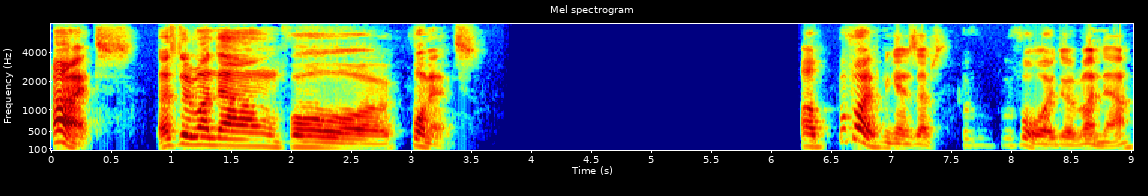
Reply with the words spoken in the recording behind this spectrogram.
All right, let's do a rundown for four minutes. Oh, before I begin this episode, before I do a rundown,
